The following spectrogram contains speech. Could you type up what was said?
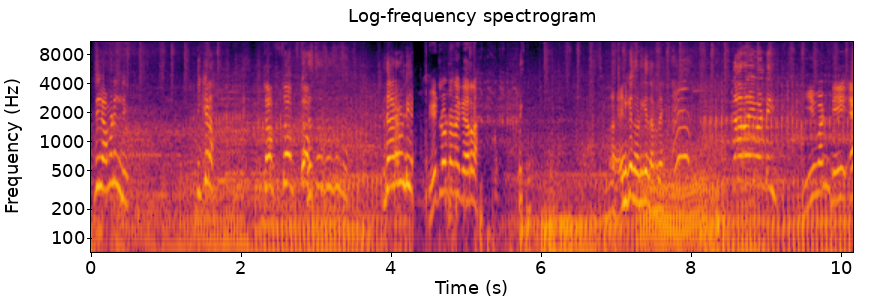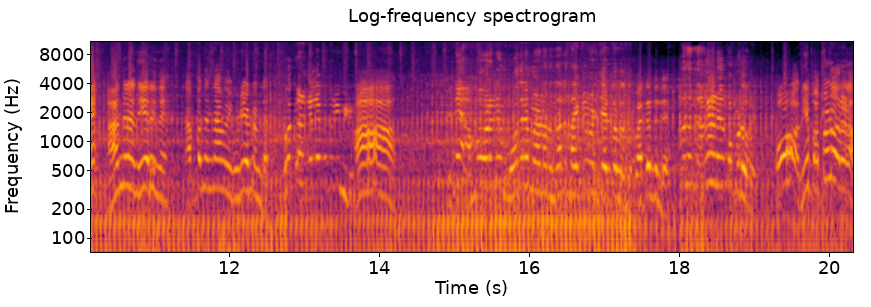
ഇത് രമണല്ലേ? നിക്കടാ. സ്റ്റോപ്പ് വീട്ടിലോട്ടാണ് കേറാ? എനിക്ക് നോക്കിയാ നടന്നേ ഈ വണ്ടി ഏ അങ്ങനെ നീ അറിയുന്നേ? അപ്പം നിന്നാ മതി കുഴിയേട്ടുണ്ട് ആ. പിന്നെ അമ്മ പറഞ്ഞു മോതിരം വേണം എന്നാലും സൈക്കിൾ മേടിച്ചെടുത്തുള്ളത് പറ്റത്തില്ലേ? അങ്ങനെയാണ് ഞാൻ പപ്പടം പറയും. ഓ നീ പപ്പയോട് പറയടാ.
